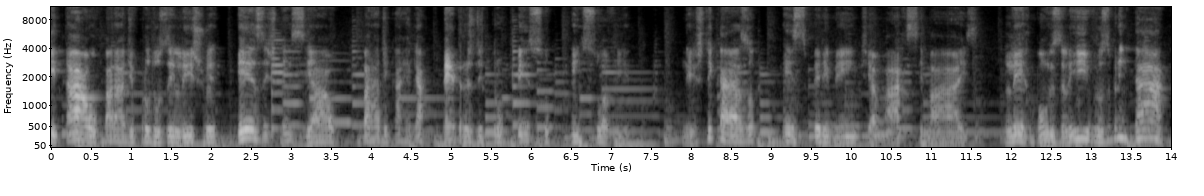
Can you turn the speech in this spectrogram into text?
Que tal parar de produzir lixo existencial, parar de carregar pedras de tropeço em sua vida? Neste caso, experimente amar-se mais, ler bons livros, brincar,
